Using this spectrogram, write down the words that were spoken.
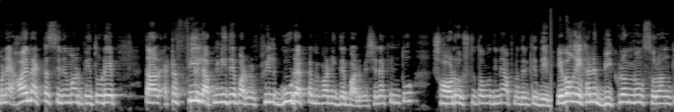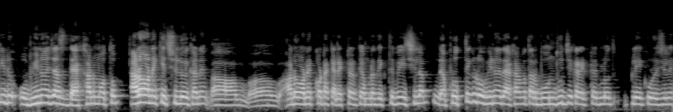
মানে হয় না একটা সিনেমার ভেতরে তার একটা ফিল আপনি নিতে পারবেন ফিল গুড একটা ব্যাপার নিতে পারবে সেটা কিন্তু শহরে উষ্ণতম দিনে আপনাদেরকে দেবে। এবং এখানে বিক্রম এবং সোলাঙ্কির অভিনয় জাস্ট দেখার মতো। আরও অনেকে ছিল এখানে আহ, আহ, আরও অনেক কটা ক্যারেক্টারকে আমরা দেখতে পেয়েছিলাম। প্রত্যেকের অভিনয় দেখার মতো আর বন্ধুর যে ক্যারেক্টারগুলো প্লে করেছিলেন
